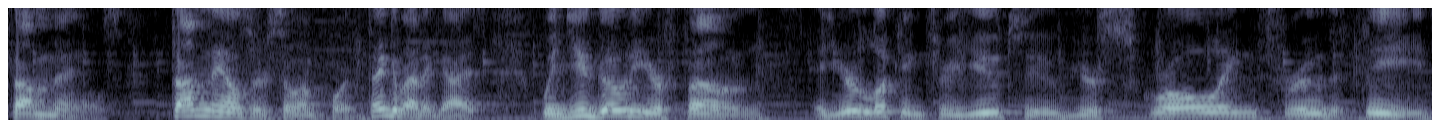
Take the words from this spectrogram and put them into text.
thumbnails. Thumbnails are so important. Think about it guys. When you go to your phone and you're looking through YouTube you're scrolling through the feed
